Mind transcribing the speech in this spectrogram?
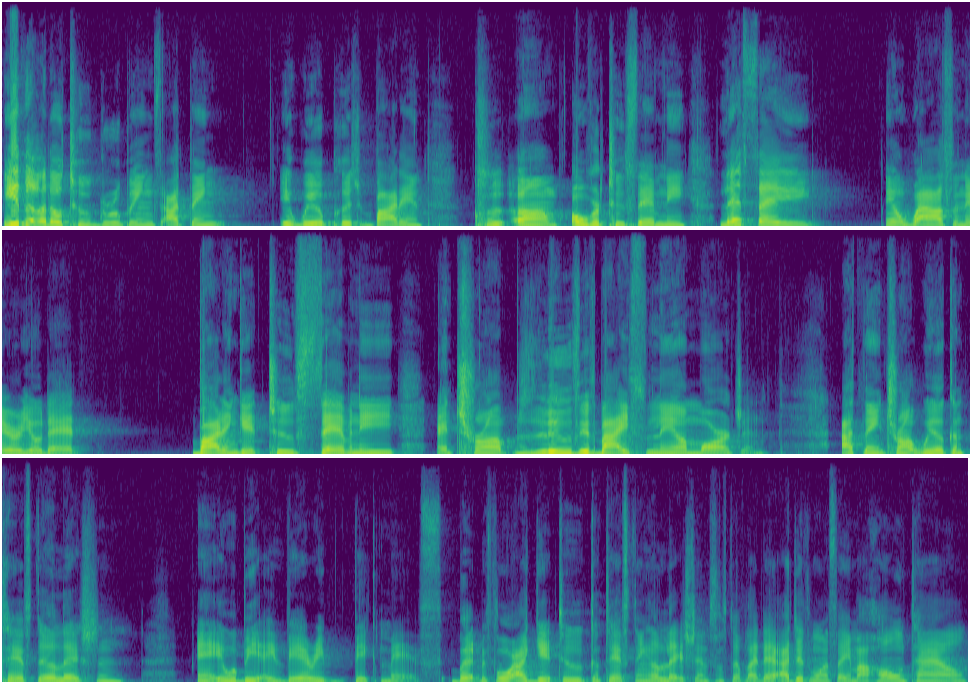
either of those two groupings, I think it will push Biden um, over 270. Let's say in a wild scenario that Biden get 270 and Trump loses by a slim margin. I think Trump will contest the election and it will be a very big mess. But before I get to contesting elections and stuff like that, I just want to say my hometown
